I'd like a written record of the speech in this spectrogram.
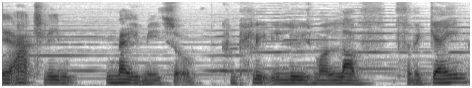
It actually made me sort of completely lose my love for the game.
